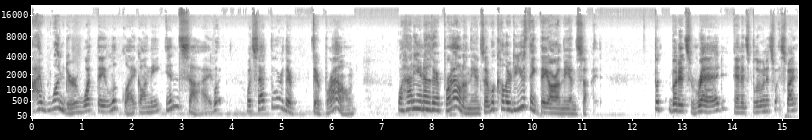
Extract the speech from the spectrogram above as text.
I wonder what they look like on the inside. What, what's that, Thor? They're they're brown. Well, how do you know they're brown on the inside? What color do you think they are on the inside? But but it's red and it's blue and it's spider.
